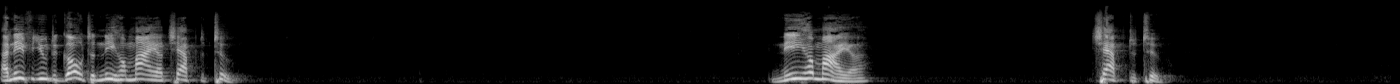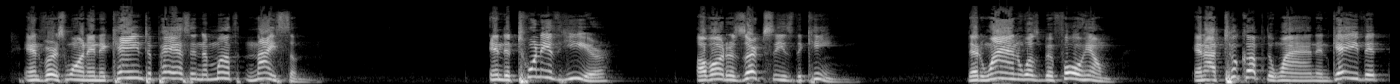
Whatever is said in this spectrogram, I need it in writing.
I need for you to go to Nehemiah chapter 2. Nehemiah chapter 2. And verse 1 And it came to pass in the month Nisan, in the 20th year of Artaxerxes the king, that wine was before him. And I took up the wine and gave it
